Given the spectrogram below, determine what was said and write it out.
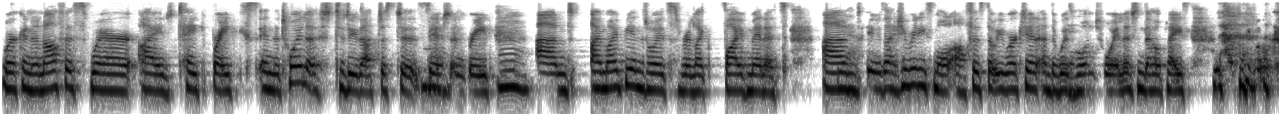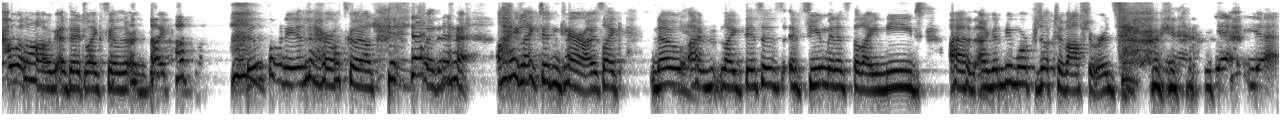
work in an office where I'd take breaks in the toilet to do that, just to sit mm. and breathe. Mm. And I might be in the toilet for like five minutes. And yeah. it was actually a really small office that we worked in, and there was yeah. one toilet in the whole place. people would come along and they'd like feel like there's somebody in there. What's going on? I like didn't care. I was like, no, yeah. I'm like, this is a few minutes that I need, and I'm going to be more productive afterwards. yeah, yeah, yeah.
